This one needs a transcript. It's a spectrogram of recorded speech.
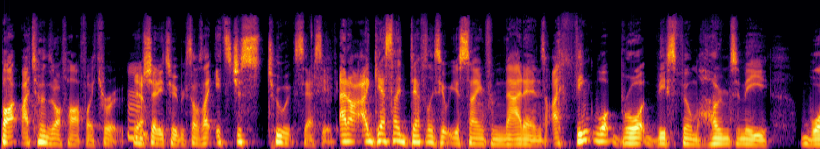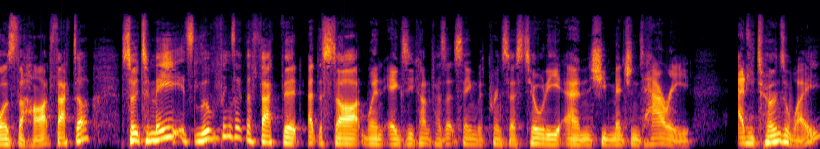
But I turned it off halfway through mm. Machete 2 because I was like, it's just too excessive. And I, I guess I definitely see what you're saying from that end. I think what brought this film home to me was the heart factor. So to me, it's little things like the fact that at the start, when Eggsy kind of has that scene with Princess Tildy and she mentions Harry and he turns away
